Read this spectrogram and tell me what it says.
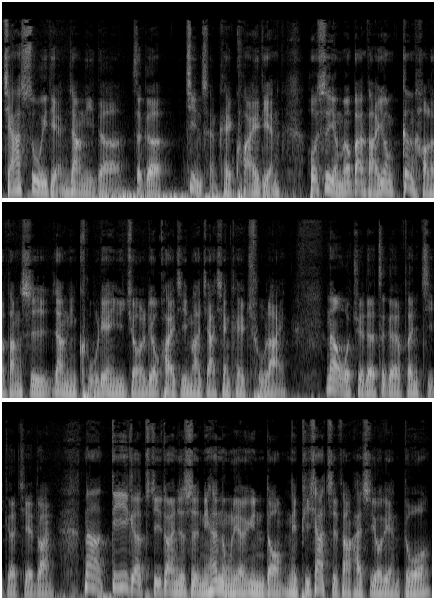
加速一点，让你的这个进程可以快一点？或是有没有办法用更好的方式，让你苦练已久的六块肌马甲线可以出来？那我觉得这个分几个阶段。那第一个阶段就是你很努力的运动，你皮下脂肪还是有点多。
